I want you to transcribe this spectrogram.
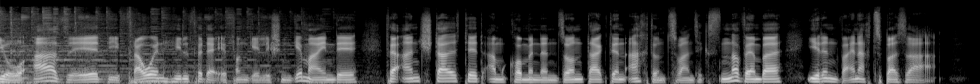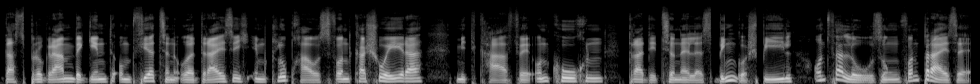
Die Oase, die Frauenhilfe der evangelischen Gemeinde, veranstaltet am kommenden Sonntag, den 28. November, ihren Weihnachtsbazar. Das Programm beginnt um 14.30 Uhr im Clubhaus von Cachoeira mit Kaffee und Kuchen, traditionelles Bingo-Spiel und Verlosung von Preise.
